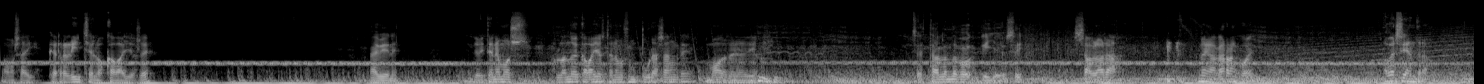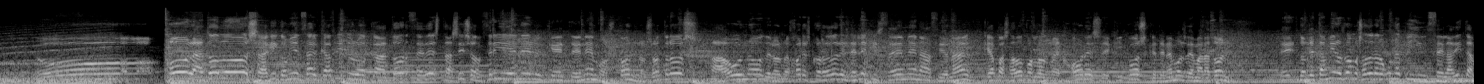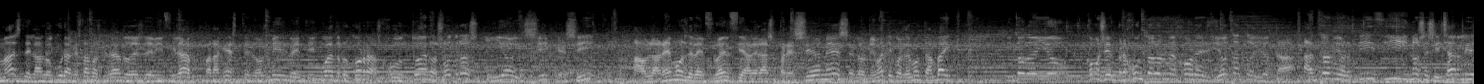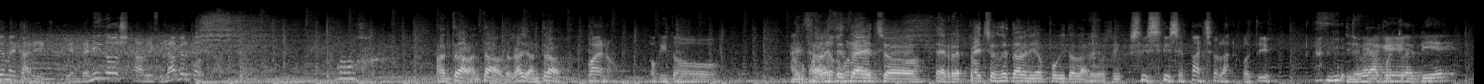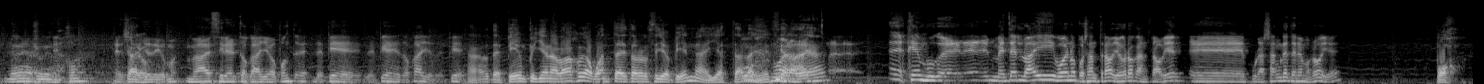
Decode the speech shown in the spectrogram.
Vamos ahí, que relinchen los caballos, ¿eh? Ahí viene. Y hoy tenemos, hablando de caballos, tenemos un pura sangre. Madre de Dios. Se está hablando poquillo, sí. Se hablará. Venga, que arranco, ¿eh? A ver si entra. Oh, hola a todos, aquí comienza el capítulo 14 de esta Season 3 en el que tenemos con nosotros a uno de los mejores corredores del XCM nacional que ha pasado por los mejores equipos que tenemos de maratón. Eh, donde también os vamos a dar alguna pinceladita más de la locura que estamos creando desde Bicilab para que este 2024 corras junto a nosotros y hoy sí que sí hablaremos de la influencia de las presiones en los neumáticos de mountain bike y todo ello, como siempre, junto a los mejores Yota Toyota, Antonio Ortiz y no sé si Charlie de Mechanic. Bienvenidos a Bicilab el podcast. Ha entrado, ha entrado, tocayo, ha entrado. Bueno, un poquito... Vez como te ha hecho. El respecho se te ha venido un poquito largo, sí. Sí, sí, se me ha hecho largo, tío. Si lo hubiera que- puesto de pie, lo hubiera subido mejor. Eso, Claro. yo digo, me- va a decir el tocayo, ponte de pie, de pie, tocayo, de pie. Claro, de pie un piñón abajo y aguanta de dolorcillo de pierna y ya está. la Uf, inercia bueno, la deja. eh, es que eh, meterlo ahí, bueno, pues ha entrado, yo creo que ha entrado bien. Eh, pura sangre tenemos hoy, ¿eh?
